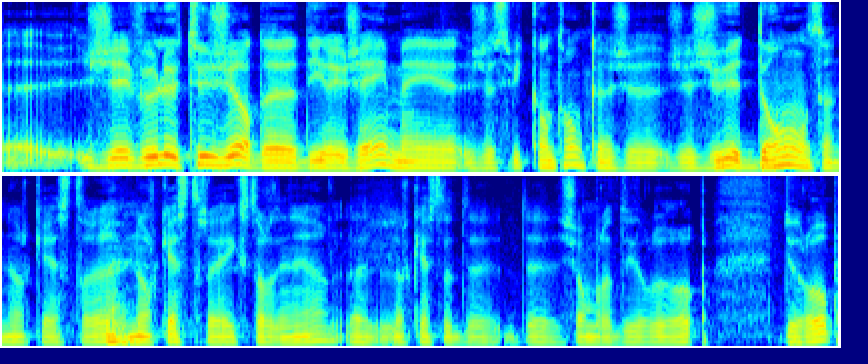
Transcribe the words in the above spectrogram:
euh, j'ai voulu toujours de diriger, mais je suis content que je, je joue dans un orchestre, un orchestre extraordinaire, l'orchestre de, de chambre d'Europe. d'Europe.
